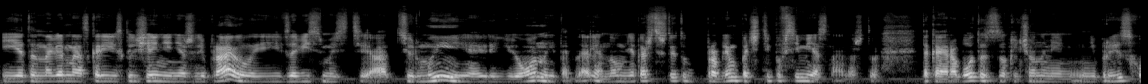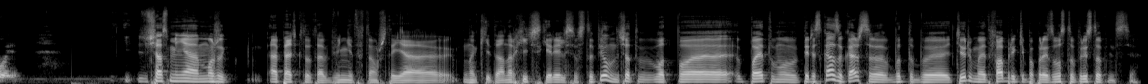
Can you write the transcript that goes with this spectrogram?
и это, наверное, скорее исключение, нежели правило, и в зависимости от тюрьмы, региона и так далее. Но мне кажется, что эта проблема почти повсеместная, да, что такая работа с заключенными не происходит. Сейчас меня, может, опять кто-то обвинит в том, что я на какие-то анархические рельсы вступил, но что-то вот по, по этому пересказу кажется, будто бы тюрьмы — это фабрики по производству преступности.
